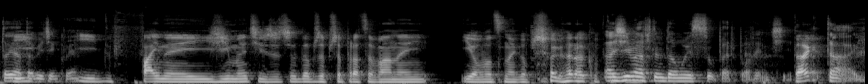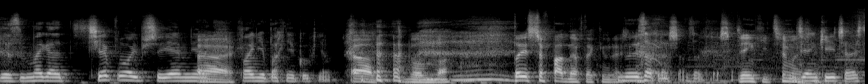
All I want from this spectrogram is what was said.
to ja I, Tobie dziękuję. I fajnej zimy Ci życzę, dobrze przepracowanej i owocnego przyszłego roku. A zima w tym domu jest super, powiem ci. Tak? Tak, jest mega ciepło i przyjemnie, tak. fajnie pachnie kuchnią. A, bomba. To jeszcze wpadnę w takim razie. No, zapraszam, zapraszam. Dzięki, trzymaj Dzięki, się. cześć.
